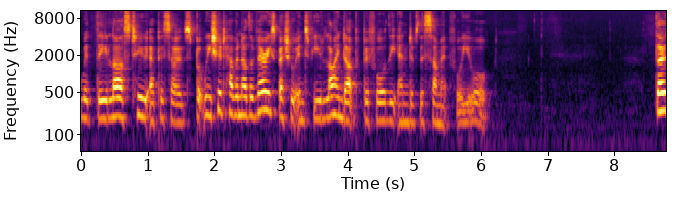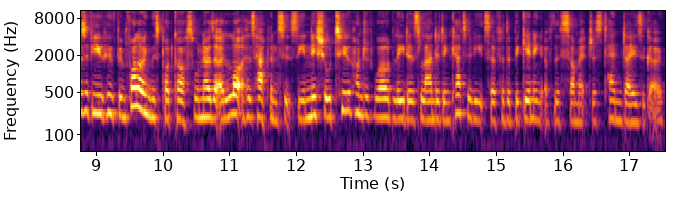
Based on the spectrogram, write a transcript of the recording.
with the last two episodes, but we should have another very special interview lined up before the end of the summit for you all. Those of you who've been following this podcast will know that a lot has happened since the initial 200 world leaders landed in Katowice for the beginning of this summit just 10 days ago.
